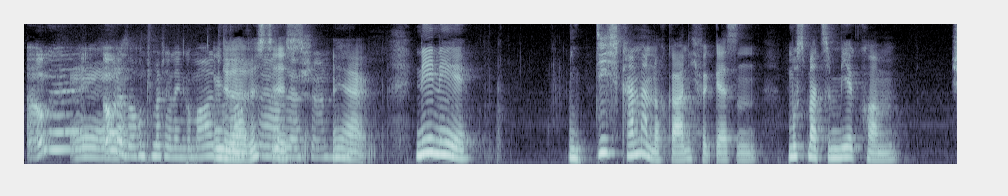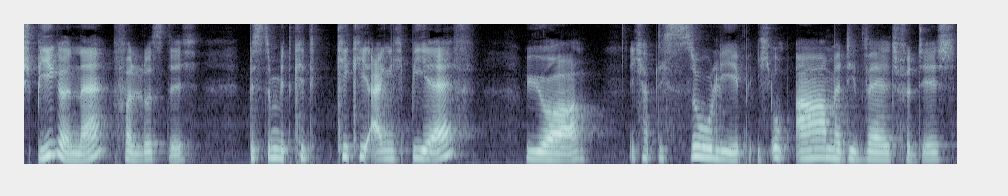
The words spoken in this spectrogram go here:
Okay. Oh, da ist auch ein Schmetterling gemalt. Ja, oder? richtig. Ja, sehr schön. Ja. Nee, nee. Und dich kann man doch gar nicht vergessen. Muss mal zu mir kommen. Spiegel, ne? Voll lustig. Bist du mit Kit Kiki eigentlich BF? Ja. Ich hab dich so lieb. Ich umarme die Welt für dich.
